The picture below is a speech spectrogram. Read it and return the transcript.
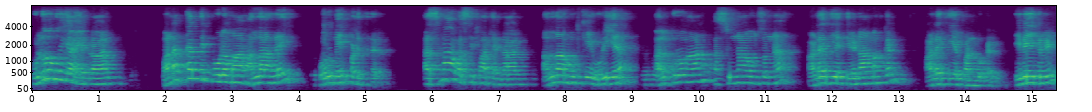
உலூபியா என்றால் வணக்கத்தின் மூலமாக அல்லாஹை ஒருமைப்படுத்துதல். அஸ்மா வசிஃபாத் என்றால் அல்லாஹுக்கே உரிய அல் குருஹானும் அசுன்னாவும் சொன்ன அழகிய திருநாமங்கள் அழகிய பண்புகள். இவைகளில்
